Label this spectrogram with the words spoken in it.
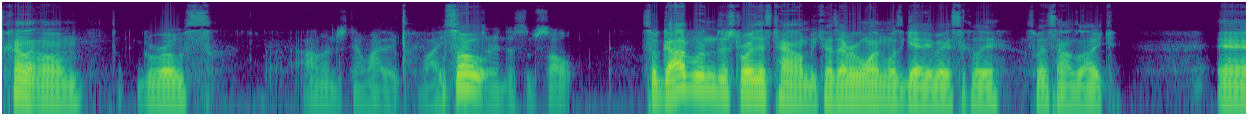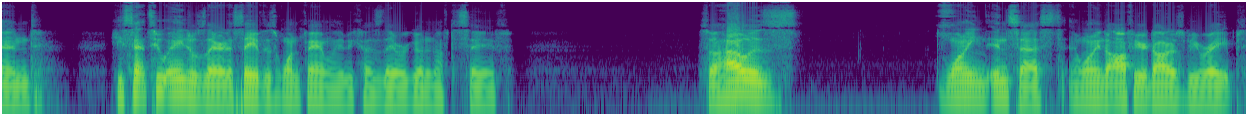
kind of um gross. I don't understand why they why he so, her into some salt. So God wouldn't destroy this town because everyone was gay, basically. That's what it sounds like. And he sent two angels there to save this one family because they were good enough to save. So how is wanting incest and wanting to offer your daughters to be raped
